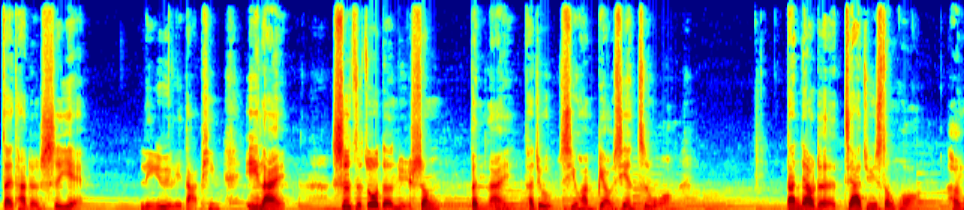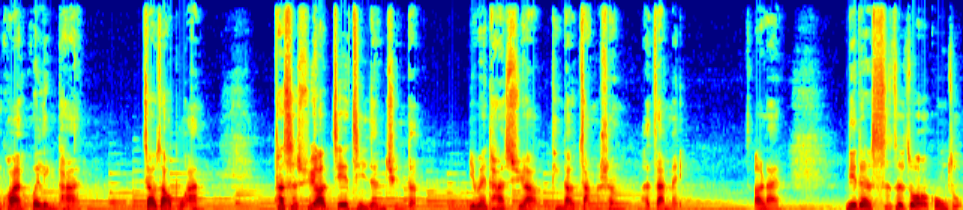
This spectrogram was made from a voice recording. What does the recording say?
在他的事业领域里打拼。一来，狮子座的女生本来她就喜欢表现自我，单调的家居生活很快会令她焦躁不安。她是需要接近人群的，因为她需要听到掌声和赞美。二来。你的狮子座公主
